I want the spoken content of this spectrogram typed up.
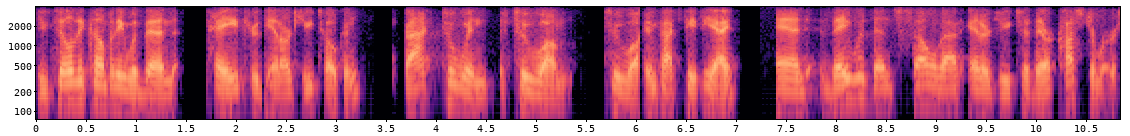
The utility company would then pay through the NRG token back to Win to um, to uh, Impact PPA, and they would then sell that energy to their customers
